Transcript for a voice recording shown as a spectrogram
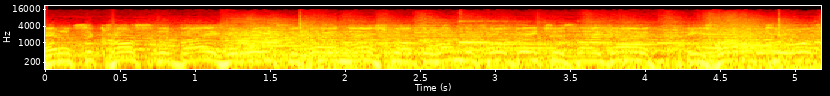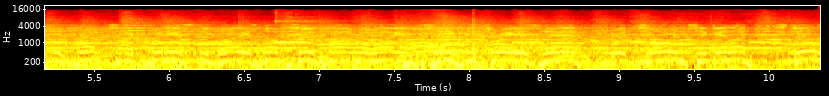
And it's across the bay. He leads the Grand National. The one before Becher's they go. He's right up towards the front. Tarquinius the Grey's not too far away. And T for three is there. We're joined together. Still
